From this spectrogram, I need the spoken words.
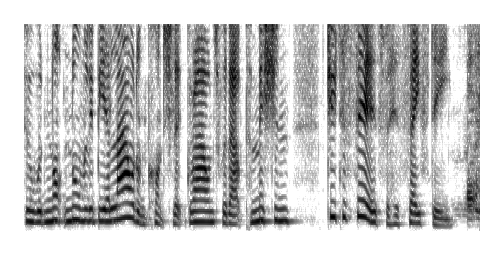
who would not normally be allowed on consulate grounds without permission due to fears for his safety. I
